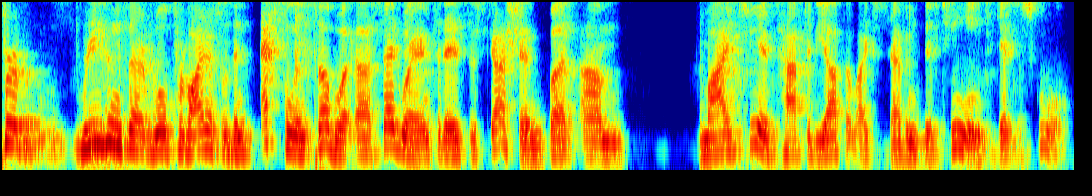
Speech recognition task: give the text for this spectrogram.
For reasons that will provide us with an excellent subway, uh, segue in today's discussion. But um, my kids have to be up at like 7.15 to get to school.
